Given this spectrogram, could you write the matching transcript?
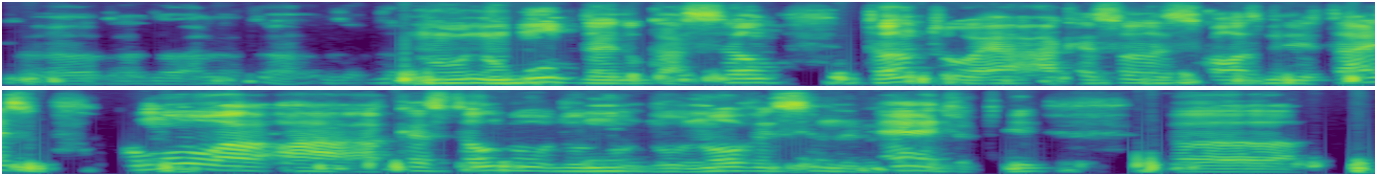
no, no, mundo da educação, tanto é a questão das escolas militares, como a, a questão do, do, do, novo ensino médio, que, uh,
